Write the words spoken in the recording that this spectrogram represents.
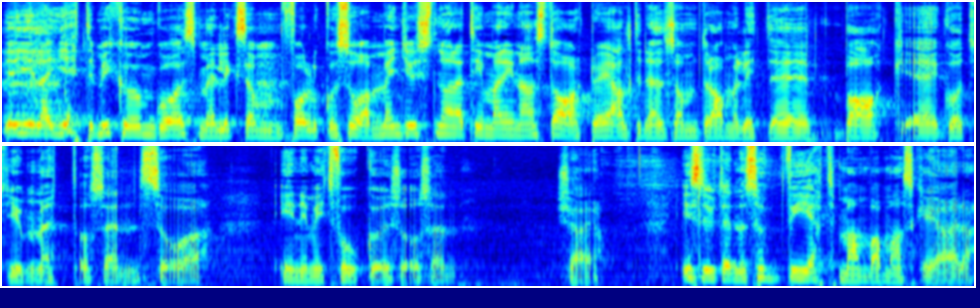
jag gillar jättemycket att umgås med liksom folk och så, men just några timmar innan start då är jag alltid den som drar mig lite bak, eh, går till gymmet och sen så in i mitt fokus och sen kör jag. I slutändan så vet man vad man ska göra.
